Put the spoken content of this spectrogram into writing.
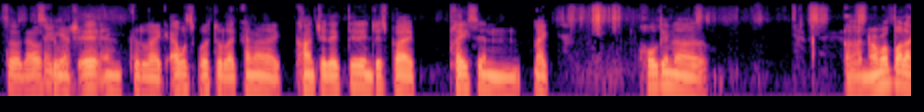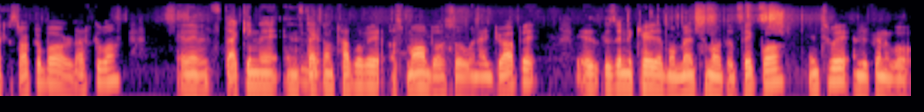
So that was Uh, pretty yeah. much it. And to like, I was supposed to like kind of like contradict it, and just by placing like holding a a normal ball like a soccer ball or basketball, and then stacking it and stack on top of it a small ball. So when I drop it, it- it's gonna carry the momentum of the big ball into it, and it's gonna go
